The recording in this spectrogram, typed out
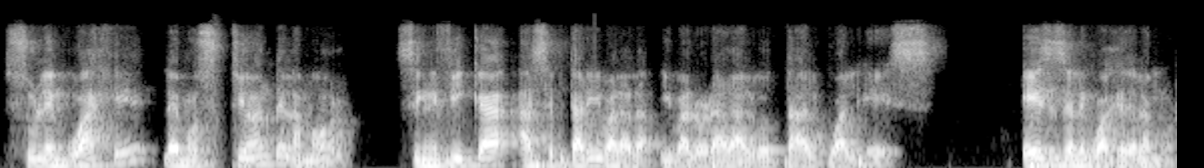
su lenguaje, la emoción del amor, significa aceptar y valorar, y valorar algo tal cual es. Ese es el lenguaje del amor.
